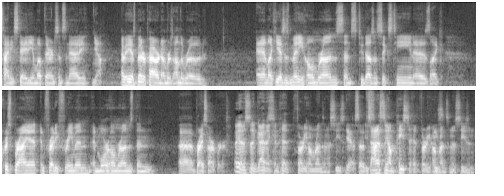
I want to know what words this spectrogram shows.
tiny stadium up there in Cincinnati. yeah. I mean, he has better power numbers on the road, and like he has as many home runs since 2016 as like Kris Bryant and Freddie Freeman, and more home runs than uh, Bryce Harper. Oh yeah, this is a guy that can hit 30 home runs in a season. Yeah, so he's honestly on pace to hit 30 home runs in a season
